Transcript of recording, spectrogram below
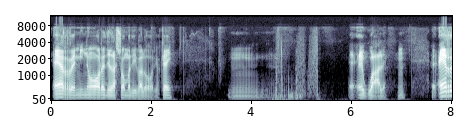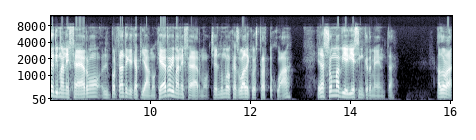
R minore della somma dei valori, ok? Mm, è, è, uguale. Mm? R rimane fermo, l'importante è che capiamo che R rimane fermo, cioè il numero casuale che ho estratto qua, e la somma via via si incrementa. Allora,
